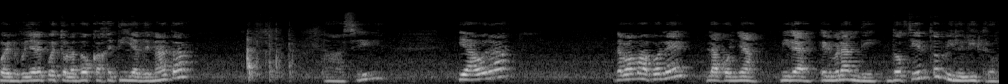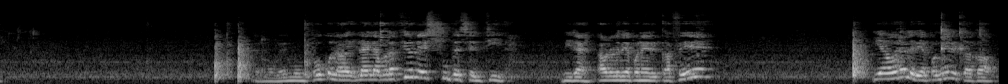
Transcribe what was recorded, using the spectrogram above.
Bueno, pues ya le he puesto las dos cajetillas de nata, así. Y ahora le vamos a poner la coñac, mirad, el brandy, 200 mililitros. Removemos un poco, la elaboración es súper sencilla. Mirad, ahora le voy a poner el café y ahora le voy a poner el cacao.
